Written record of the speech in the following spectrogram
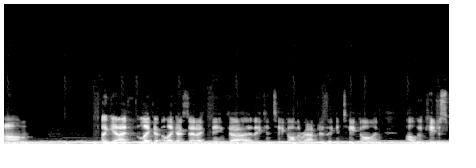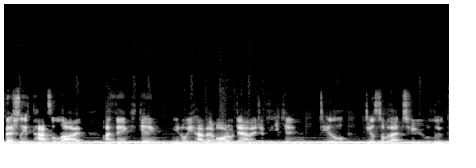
Um, again, I like like I said, I think uh, they can take on the Raptors. They can take on uh, Luke Cage, especially if Pat's alive. I think getting you know you have that auto damage if he can deal deal some of that to Luke.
